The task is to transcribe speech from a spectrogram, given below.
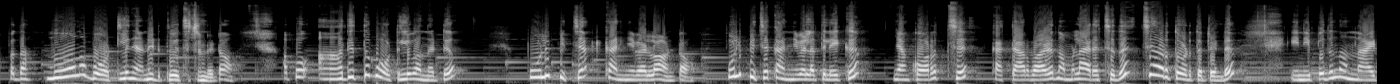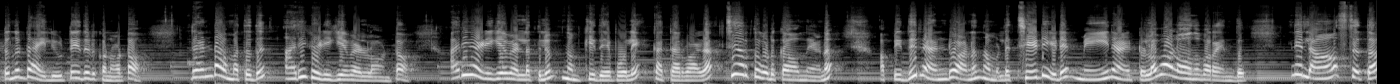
അപ്പൊ ദാ മൂന്ന് ബോട്ടിൽ ഞാൻ എടുത്തു വെച്ചിട്ടുണ്ട് കേട്ടോ അപ്പോൾ ആദ്യത്തെ ബോട്ടിൽ വന്നിട്ട് പുളിപ്പിച്ച കഞ്ഞിവെള്ളമാണ് കേട്ടോ പുളിപ്പിച്ച കഞ്ഞിവെള്ളത്തിലേക്ക് ഞാൻ കുറച്ച് കറ്റാർവാഴ നമ്മൾ അരച്ചത് ചേർത്ത് കൊടുത്തിട്ടുണ്ട്. ഇനിയിപ്പോൾ ഇത് നന്നായിട്ടൊന്ന് ഡൈല്യൂട്ട് ചെയ്തെടുക്കണം കേട്ടോ. രണ്ടാമത്തത് അരി കഴുകിയ വെള്ളമാണ് കേട്ടോ. അരി കഴുകിയ വെള്ളത്തിലും നമുക്ക് ഇതേപോലെ കറ്റാർവാഴ ചേർത്ത് കൊടുക്കാവുന്നതാണ്. അപ്പൊ ഇത് രണ്ടുമാണ് നമ്മളുടെ ചെടിയുടെ മെയിൻ ആയിട്ടുള്ള വളം എന്ന് പറയുന്നത്. ഇനി ലാസ്റ്റത്തെ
